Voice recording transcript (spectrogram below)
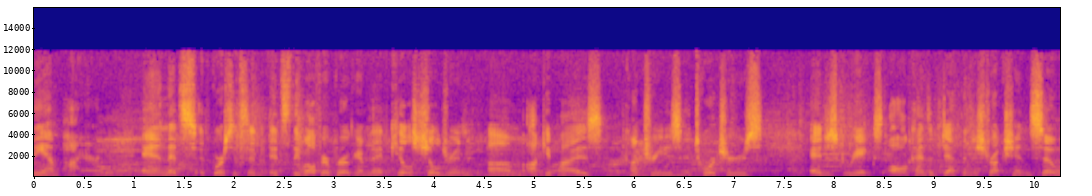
the empire. And that's, of course, it's, a, it's the welfare program that kills children, um, occupies countries, tortures, and just creates all kinds of death and destruction. So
